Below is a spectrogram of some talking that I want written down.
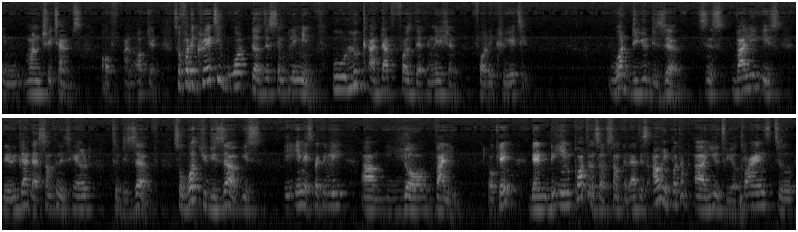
in monetary terms of an object. So, for the creative, what does this simply mean? We will look at that first definition for the creative. What do you deserve? Since value is the regard that something is held to deserve. So, what you deserve is inexplicably um, your value okay, then the importance of something, that is, how important are you to your clients, to,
